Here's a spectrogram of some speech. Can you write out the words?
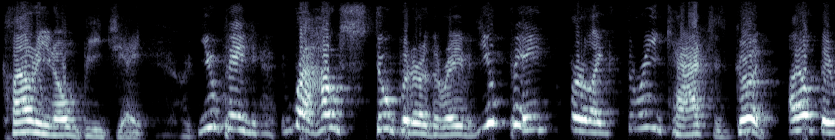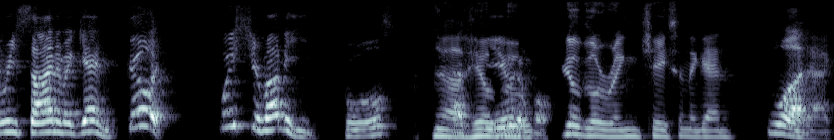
Clowney and OBJ. You paid. How stupid are the Ravens? You paid for like three catches. Good. I hope they re-sign him again. Good. Waste your money, fools. No. That's he'll beautiful. go. He'll go ring chasing again. What a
